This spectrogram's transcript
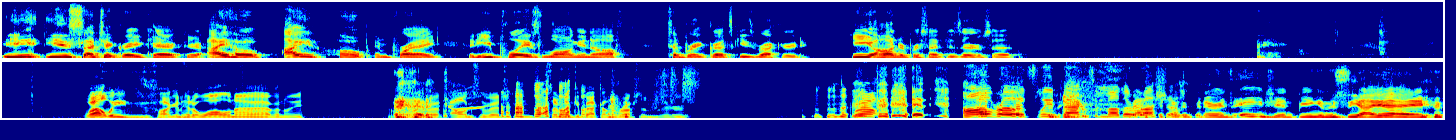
He he is such a great character. I hope I hope and pray that he plays long enough to break Gretzky's record. He 100% deserves it. Well, we fucking hit a wall now, haven't we? Don't worry about Alex Ovechkin. So I'm get back on the Russians here. Well- it, all roads lead back to Mother Not Russia. Artemi Panarin's agent being in the CIA.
